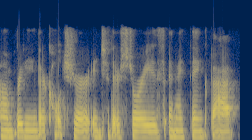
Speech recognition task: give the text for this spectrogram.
um, bringing their culture into their stories, and I think that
